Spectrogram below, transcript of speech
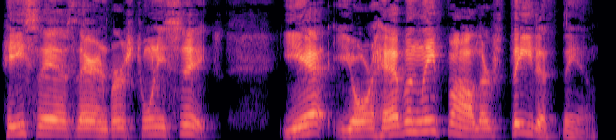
He says there in verse 26, Yet your heavenly Father feedeth them.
